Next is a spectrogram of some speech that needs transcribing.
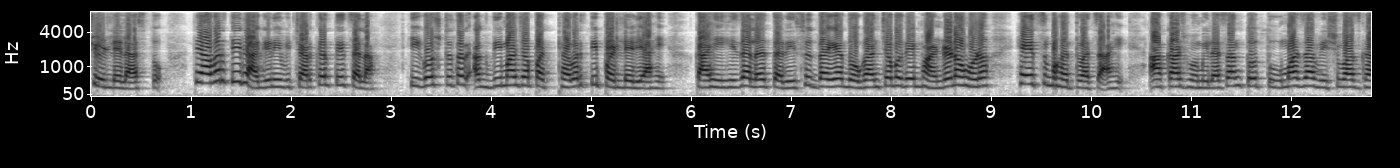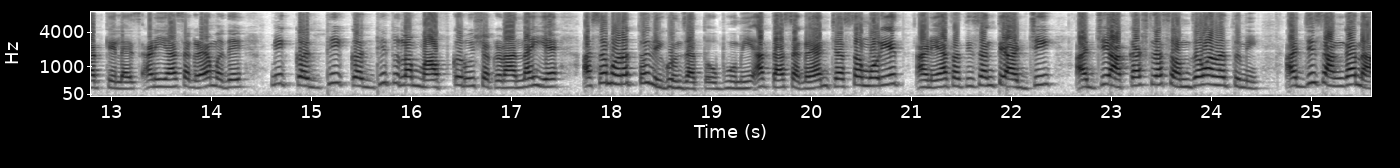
चिडलेला असतो. त्यावरती रागिणी विचार करते चला ही गोष्ट तर अगदी माझ्या पथ्यावरती पडलेली आहे. काहीही झालं तरी सुद्धा या दोघांच्या मध्ये भांडणं होणं हेच महत्वाचं आहे. आकाशभूमीला सांगतो तू माझा विश्वासघात केलायस आणि या सगळ्यामध्ये मी कधी कधी तुला माफ करू शकणार नाहीये असं म्हणत तो निघून जातो. भूमी आता सगळ्यांच्या समोर येत आणि आता ती सांगते आजी आजी आकाशला समजवा ना तुम्ही. आजी सांगा ना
